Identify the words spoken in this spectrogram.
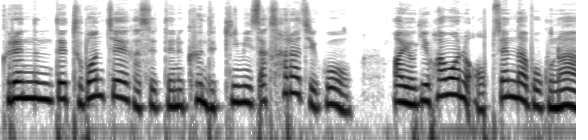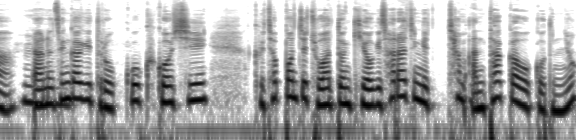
그랬는데 두 번째 갔을 때는 그 느낌이 싹 사라지고 아 여기 화원을 없앴나 보구나 라는 음. 생각이 들었고 그것이 그 첫 번째 좋았던 기억이 사라진 게 참 안타까웠거든요.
